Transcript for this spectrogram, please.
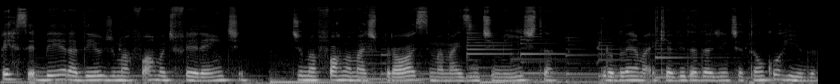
perceber a Deus de uma forma diferente, de uma forma mais próxima, mais intimista. O problema é que a vida da gente é tão corrida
